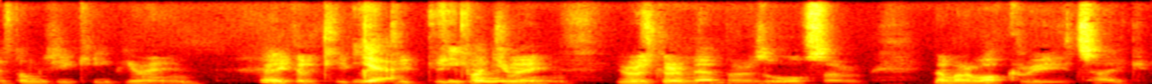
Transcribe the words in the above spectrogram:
as long as you keep your own, Yeah, you got to keep, yeah, keep, keep, keep, on your own. You always got to remember, as also, no matter what career you take,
